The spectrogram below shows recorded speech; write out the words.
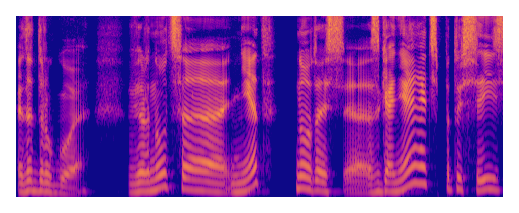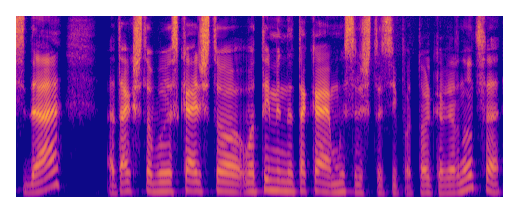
это другое. Вернуться нет, ну, то есть э, сгонять, потусить, да, а так, чтобы сказать, что вот именно такая мысль, что типа только вернуться,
